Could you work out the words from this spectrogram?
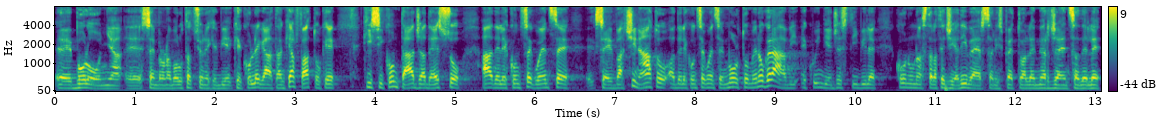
eh, Bologna, eh, sembra una valutazione che, è, che, è, collegata anche al fatto che chi si contagia adesso ha delle conseguenze, eh, se è vaccinato, ha delle conseguenze molto meno gravi e quindi è gestibile con una strategia diversa rispetto all'emergenza delle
